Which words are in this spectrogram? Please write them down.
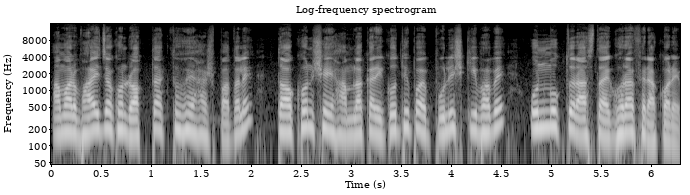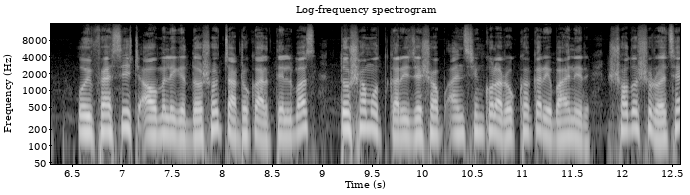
আমার ভাই যখন রক্তাক্ত হয়ে হাসপাতালে, তখন সেই হামলাকারী কতিপয় পুলিশ কীভাবে উন্মুক্ত রাস্তায় ঘোরাফেরা করে? ওই ফ্যাসিস্ট আওয়ামী লীগের দোষর চাটুকার তেলবাস তোষামতকারী যেসব আইনশৃঙ্খলা রক্ষাকারী বাহিনীর সদস্য রয়েছে,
